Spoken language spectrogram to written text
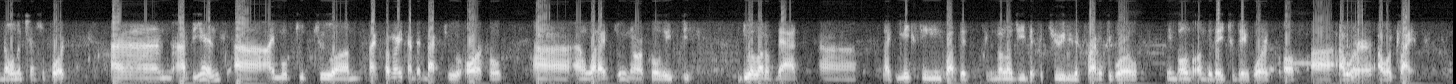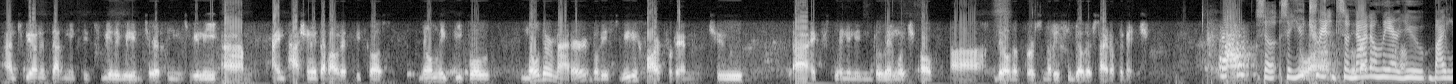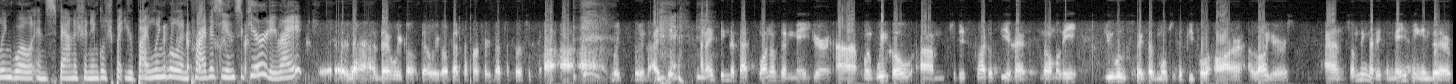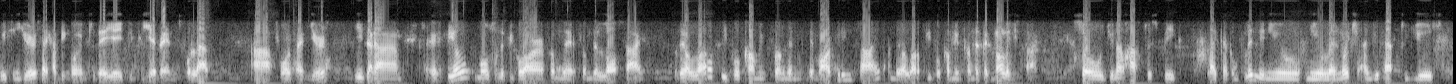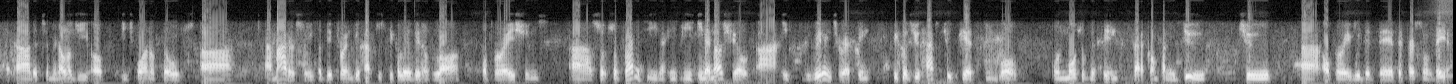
knowledge and support. And at the end, uh, I moved to, to um, Bank of America and then back to Oracle. Uh, and what I do in Oracle is, is do a lot of that, uh, like mixing what the technology, the security, the privacy world involved on the day-to-day work of uh, our our clients. And to be honest, that mix is really, really interesting. It's really, um, I'm passionate about it because normally people know their matter, but it's really hard for them to uh, explain it in the language of uh, the other person that is in the other side of the bench. So, so you so, tra- uh, so, so not only are uh, you bilingual in Spanish and English, but you're bilingual in privacy and security, right? Uh, there we go. There we go. That's a perfect. That's a perfect uh, uh, uh, way to put it. I think, and I think that that's one of the major. when we go um, to these privacy events, normally you will expect that most of the people are lawyers. And something that is amazing in the recent years, I have been going to the APP events for the last uh, four or five years is that um, still most of the people are from the from the law side. There are a lot of people coming from the, the marketing side, and there are a lot of people coming from the technology side. So you now have to speak like a completely new new language, and you have to use uh, the terminology of each one of those uh, uh, matters. So it's a different. You have to speak a little bit of law, operations, uh, so, so privacy in in, in a nutshell uh, is really interesting because you have to get involved on most of the things that a company do to uh, operate with the, the, the, personal data.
